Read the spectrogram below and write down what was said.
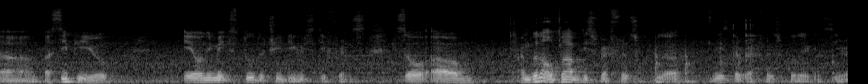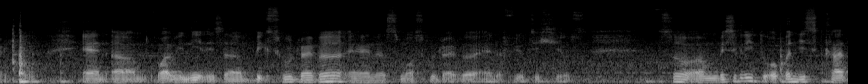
uh, a CPU it only makes 2 to 3 degrees difference. So um, I'm gonna open up this reference cooler. This is the reference cooler you can see right here. And um, what we need is a big screwdriver and a small screwdriver and a few tissues. So um, basically to open this card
